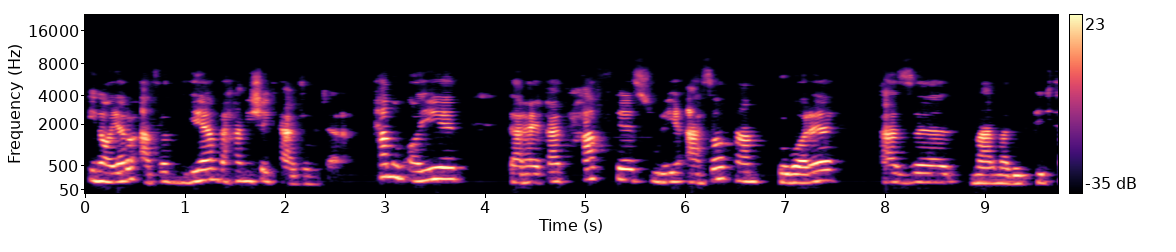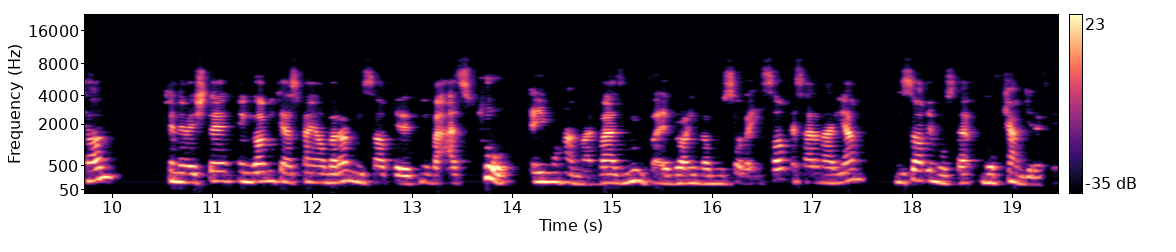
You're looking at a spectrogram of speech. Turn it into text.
این آیه رو افراد دیگه هم به همین شکل ترجمه کردن. همون آیه در حقیقت هفت سوره احزاب هم دوباره از مرمدود پیکتال که نوشته هنگامی که از پیامبران میثاق گرفتیم و از تو ای محمد و از نوح و ابراهیم و موسی و عیسی پسر مریم میثاق محکم گرفتیم.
